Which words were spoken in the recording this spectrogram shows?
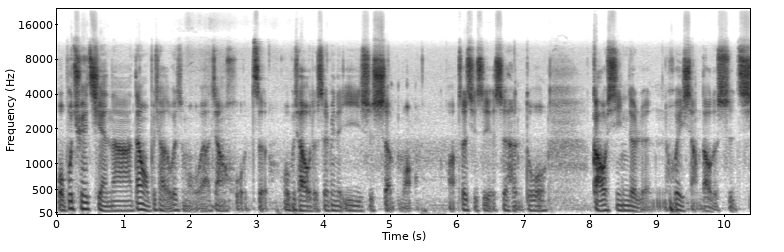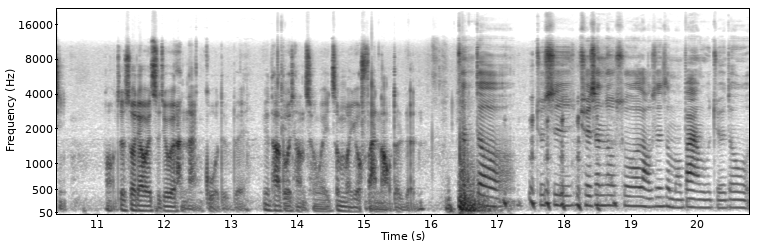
我不缺钱啊，但我不晓得为什么我要这样活着。我不晓得我的生命的意义是什么。啊，这其实也是很多高薪的人会想到的事情。哦，这时候廖伟慈就会很难过，对不对？因为他多想成为这么有烦恼的人。真的，就是学生都说老师怎么办？我觉得我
